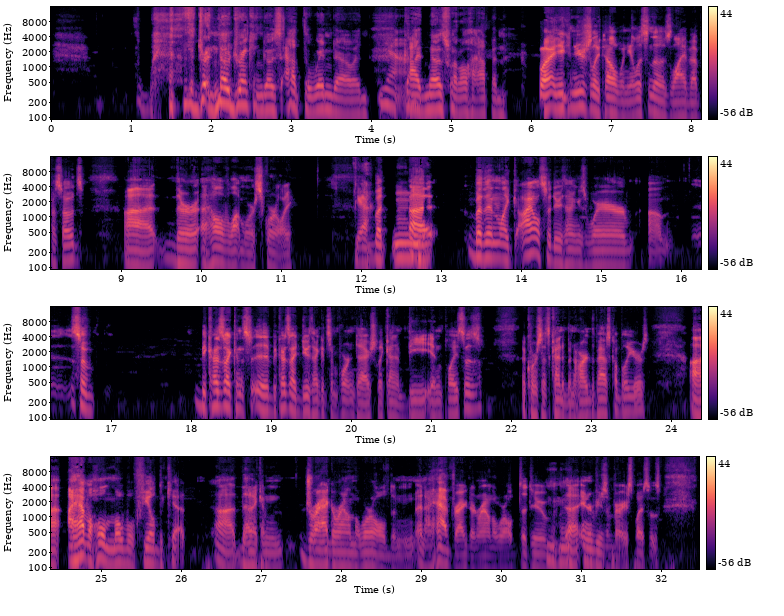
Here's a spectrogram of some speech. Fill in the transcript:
the dr- no drinking goes out the window and yeah. god knows what'll happen well and you can usually tell when you listen to those live episodes uh they're a hell of a lot more squirrely Yeah. but Mm. uh but then like i also do things where um so because i can s- uh, because i do think it's important to actually kind of be in places of course that's kind of been hard the past couple of years uh, i have a whole mobile field kit uh, that i can drag around the world and, and i have dragged it around the world to do Mhm. uh, interviews in various places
